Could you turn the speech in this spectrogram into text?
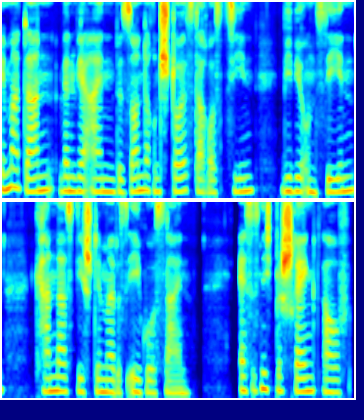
Immer dann, wenn wir einen besonderen Stolz daraus ziehen, wie wir uns sehen, kann das die Stimme des Egos sein. Es ist nicht beschränkt auf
